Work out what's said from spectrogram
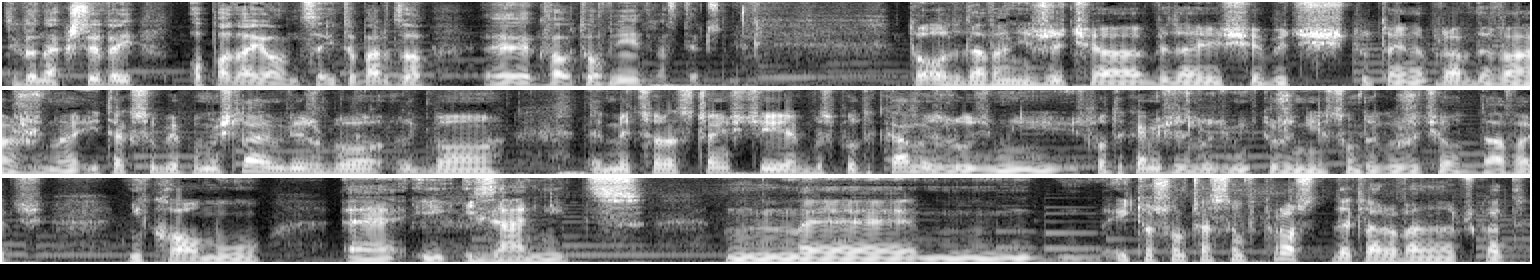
tylko na krzywej opadającej i to bardzo e, gwałtownie i drastycznie. To oddawanie życia wydaje się być tutaj naprawdę ważne i tak sobie pomyślałem, wiesz, bo, bo my coraz częściej jakby spotykamy z ludźmi, spotykamy się z ludźmi, którzy nie chcą tego życia oddawać nikomu e, i, i za nic. Mm, e, mm, I to są czasem wprost deklarowane na przykład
